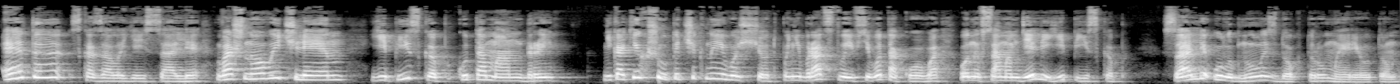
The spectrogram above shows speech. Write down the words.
«Это, — сказала ей Салли, — ваш новый член, епископ Кутамандры. Никаких шуточек на его счет, понебратства и всего такого. Он и в самом деле епископ». Салли улыбнулась доктору Мэриоту.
